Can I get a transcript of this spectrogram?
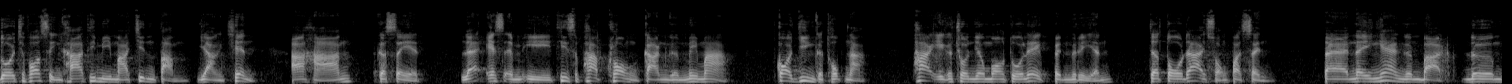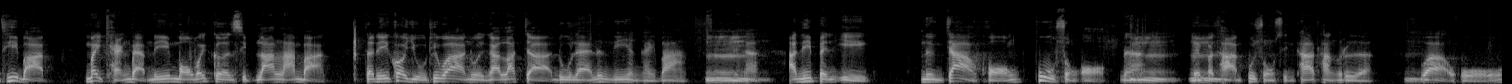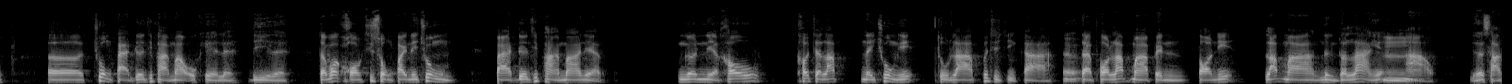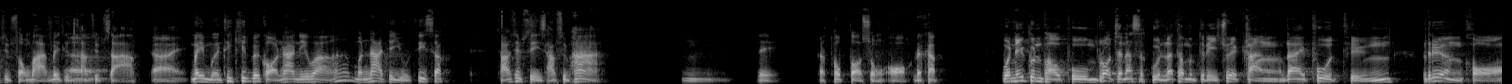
โดยเฉพาะสินค้าที่มีมาจิ้นต่ำอย่างเช่น อาหารเกษตร และ SME ที่สภาพคล่องการเงินไม่มาก ก็ยิ่งกระทบหนักภาคเอกชนยังมองตัวเลขเป็นเหรียญจะโตได้ 2%แต่ในแง่เงินบาทเดิมที่บาท ไม่แข็งแบบนี้มองไว้เกิน 10 ล้านล้านบาทแต่นี้ก็อยู่ที่ว่าหน่วยงานรัฐจะดูแลเรื่องนี้ยังไงบ้างอืมนะอันนี้เป็นอีกหนึ่งเจ้าของผู้ส่งออกนะฮะอืมเป็นประธานผู้ส่งสินค้าทางเรืออว่าโอ้โหเอ่อช่วง 8 เดือนที่ผ่านมาโอเคเลย ดีเลย แต่ว่าของที่ส่งไปในช่วง 8 เดือนที่ผ่านมาเนี่ยเงินเนี่ยเขาเขาจะรับในช่วงนี้ตุลาพฤศจิกาเออแต่พอรับมาเป็นตอนนี้รับมา 1 ดอลลาร์อย่างเงี้ยอืมอ้าว เหลือ 32 บาทไม่ถึงเออ33 ใช่ไม่เหมือนที่คิดไว้ก่อนหน้านี้ว่าเอ้อมันน่าจะอยู่ที่สัก 34 35อืม นี่กระทบต่อส่งออกนะครับ วันนี้คุณเผ่าภูมิโรจนสกุลรัฐมนตรีช่วยคลังได้พูดถึงเรื่องของ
